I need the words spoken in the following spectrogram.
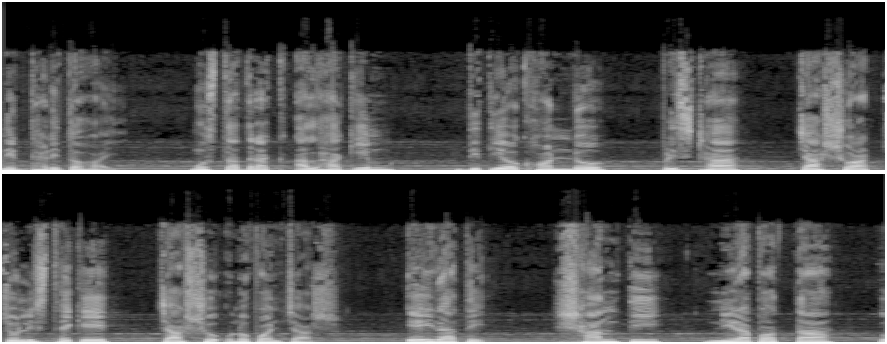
নির্ধারিত হয়। মুস্তাদরাক আল হাকিম দ্বিতীয় খণ্ড, পৃষ্ঠা চারশো আটচল্লিশ থেকে চারশো উনপঞ্চাশ। এই রাতে শান্তি, নিরাপত্তা ও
